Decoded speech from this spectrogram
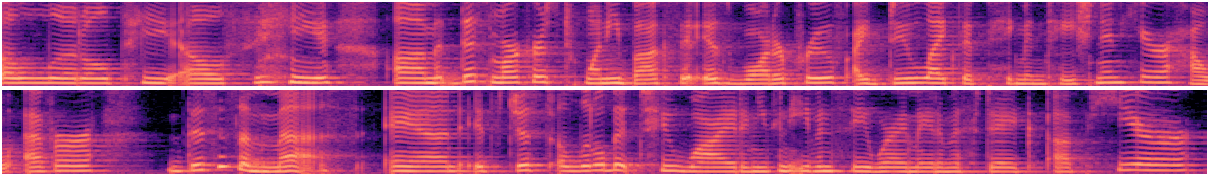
a little TLC. Um, this marker is 20 bucks. It is waterproof. I do like the pigmentation in here. However, this is a mess and it's just a little bit too wide and you can even see where I made a mistake up here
